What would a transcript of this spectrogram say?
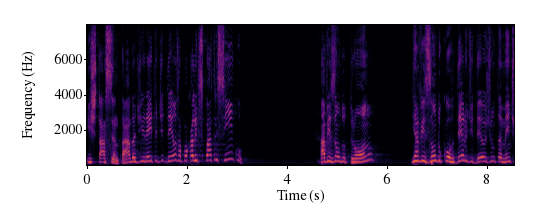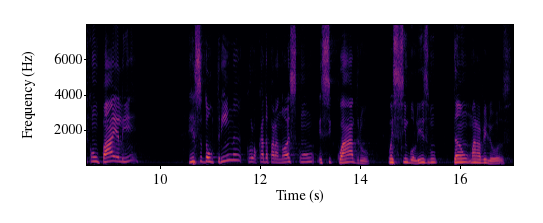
e está sentado à direita de Deus, Apocalipse 4 e 5. A visão do trono e a visão do Cordeiro de Deus juntamente com o Pai ali. Essa doutrina colocada para nós com esse quadro, com esse simbolismo tão maravilhoso.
